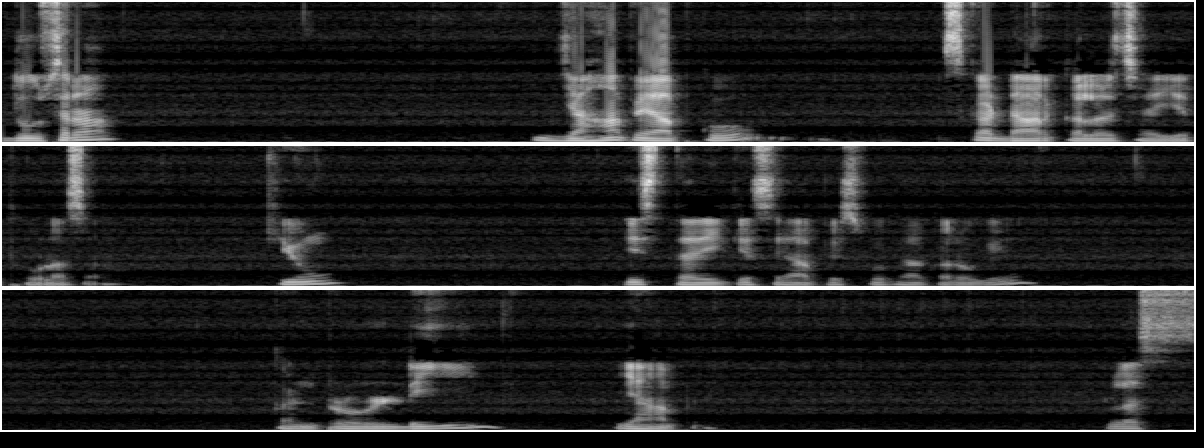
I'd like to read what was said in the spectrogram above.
दूसरा, यहाँ पे आपको इसका डार्क कलर चाहिए थोड़ा सा क्यों? इस तरीके से आप इसको क्या करोगे? कंट्रोल डी यहाँ पे। प्लस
